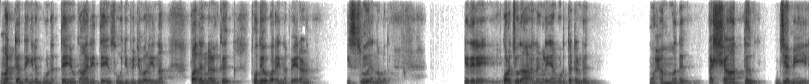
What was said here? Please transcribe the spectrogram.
മറ്റെന്തെങ്കിലും ഗുണത്തെയോ കാര്യത്തെയോ സൂചിപ്പിച്ച് പറയുന്ന പദങ്ങൾക്ക് പൊതുവെ പറയുന്ന പേരാണ് ഇസ്മു എന്നുള്ളത്. ഇതിൽ കുറച്ച് ഉദാഹരണങ്ങൾ ഞാൻ കൊടുത്തിട്ടുണ്ട്. മുഹമ്മദ് അഷാത്ത് ജമീൽ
